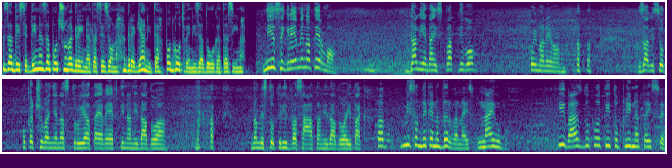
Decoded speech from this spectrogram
За 10 дена започнува грејната сезона. Граѓаните подготвени за долгата зима. Ние се грееме на термо. Дали е наисплатливо? Поима немам. Зависи од покачување на струјата, еве ефтина ни дадоа. на место 3-2 сата ни дадоа и така. Па мислам дека е на дрва нај, најубо. И ваздухот, и топлината, и све.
